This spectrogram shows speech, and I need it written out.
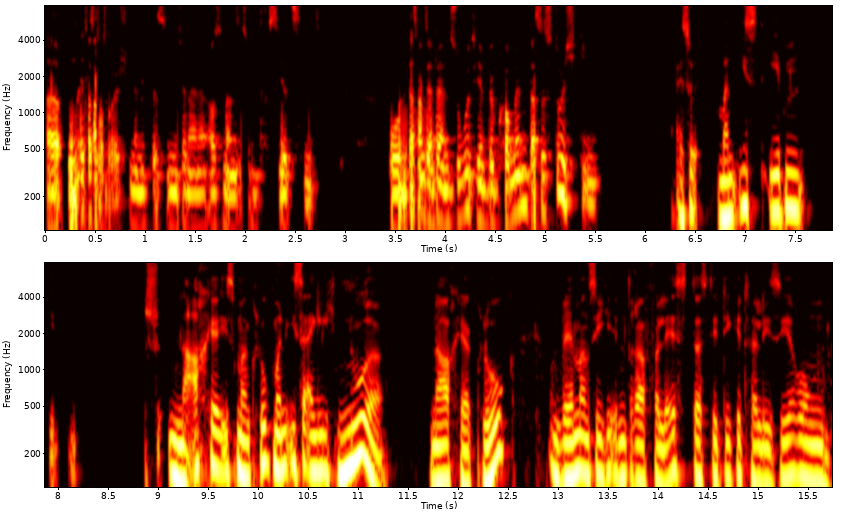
äh, um etwas zu täuschen, nämlich dass sie nicht an einer Auseinandersetzung interessiert sind. Und das haben sie anscheinend so gut hinbekommen, dass es durchging. Also man ist eben, nachher ist man klug, man ist eigentlich nur nachher klug. Und wenn man sich eben darauf verlässt, dass die Digitalisierung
